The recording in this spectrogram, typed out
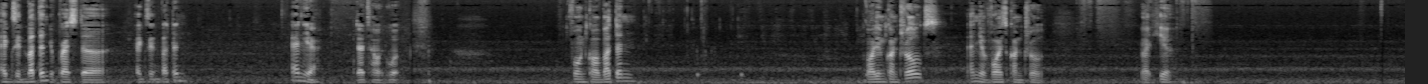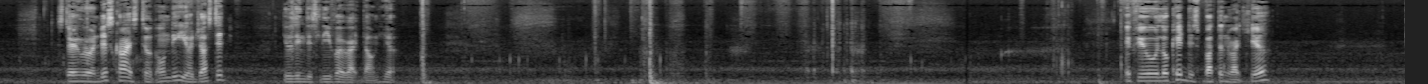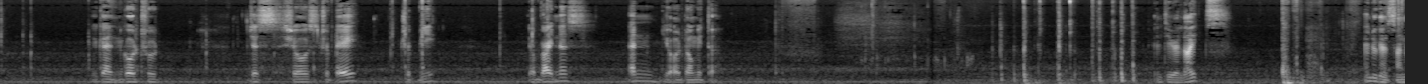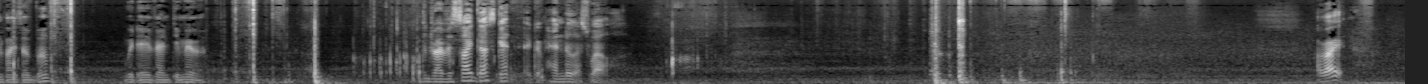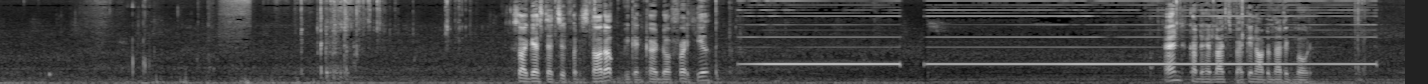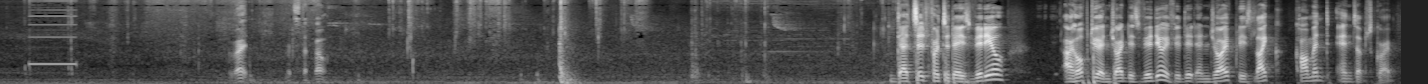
exit button. You press the exit button. And yeah, that's how it works. Phone call button, volume controls and your voice control right here. Steering wheel in this car is tilt only, you adjust it using this lever right down here. If you locate this button right here, you can go through just shows trip A, trip B, your brightness and your odometer. Interior lights and you get sun visor above with a vanity mirror. The driver's side does get a grip handle as well. Alright, So I guess that's it for the startup. We can cut it off right here. And cut the headlights back in automatic mode. Right, let's step out. That's it for today's video. I hope you enjoyed this video. If you did enjoy, please like, comment and subscribe.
